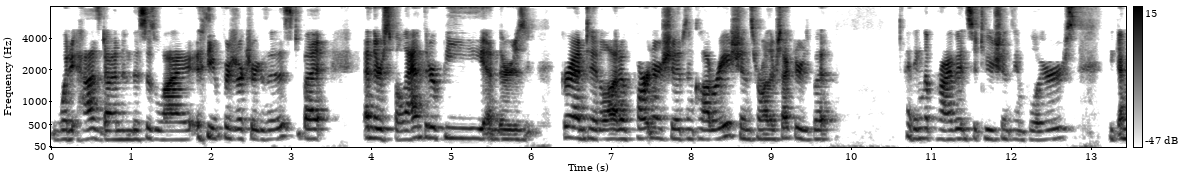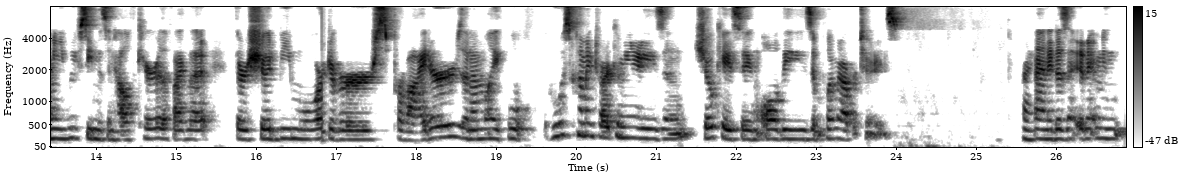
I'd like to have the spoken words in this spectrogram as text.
what it has done and this is why the infrastructure exists but and there's philanthropy and there's granted a lot of partnerships and collaborations from other sectors but i think the private institutions employers i mean we've seen this in healthcare the fact that there should be more diverse providers. And I'm like, well, who's coming to our communities and showcasing all these employment opportunities? Right. And it doesn't, I mean,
